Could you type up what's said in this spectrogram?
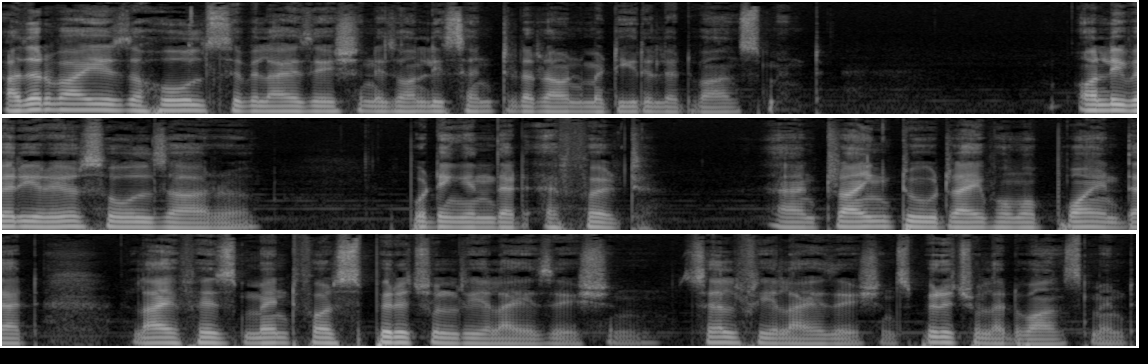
Otherwise, the whole civilization is only centered around material advancement. Only very rare souls are uh, putting in that effort and trying to drive home a point that life is meant for spiritual realization, self realization, spiritual advancement.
